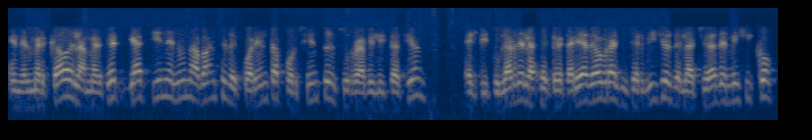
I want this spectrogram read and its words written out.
en el mercado de la Merced ya tienen un avance de 40% en su rehabilitación. El titular de la Secretaría de Obras y Servicios de la Ciudad de México,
